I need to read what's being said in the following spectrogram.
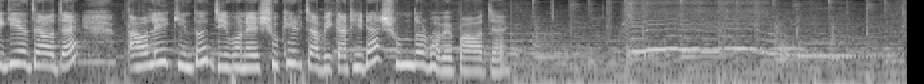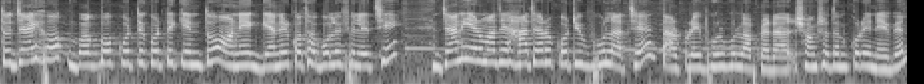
এগিয়ে যাওয়া যায়, তাহলেই কিন্তু জীবনের সুখের চাবিকাঠিটা সুন্দরভাবে পাওয়া যায়। তো যাই হোক বক বক করতে করতে কিন্তু অনেক জ্ঞানের কথা বলে ফেলেছি। জানি এর মাঝে হাজারো কোটি ভুল আছে, তারপরে এই ভুলগুলো আপনারা সংশোধন করে নেবেন।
